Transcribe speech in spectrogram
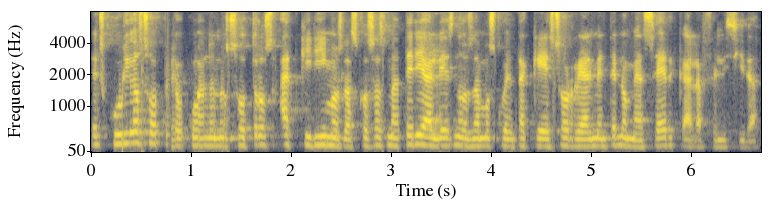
Es curioso, pero cuando nosotros adquirimos las cosas materiales, nos damos cuenta que eso realmente no me acerca a la felicidad.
